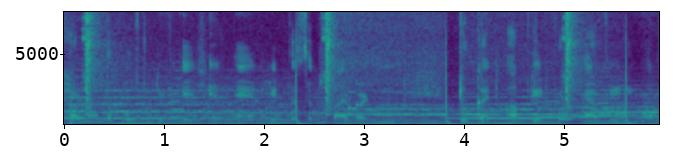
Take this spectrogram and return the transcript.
turn on the post notification and hit the subscribe button to get update for every new uploads.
